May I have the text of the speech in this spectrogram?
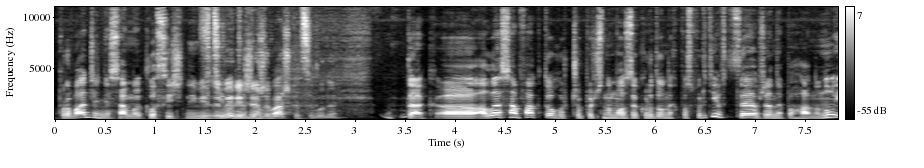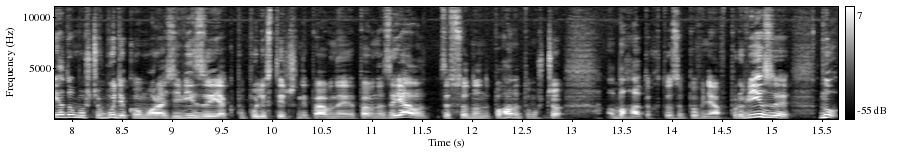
впровадження, саме класичний візовий Втілити режим. дуже важко це буде. Так, але сам факт того, що почнемо з закордонних паспортів, це вже непогано. Ну я думаю, що в будь-якому разі візи як популістичний певний, певна заява, це все одно непогано, тому що багато хто запевняв про візи. Ну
